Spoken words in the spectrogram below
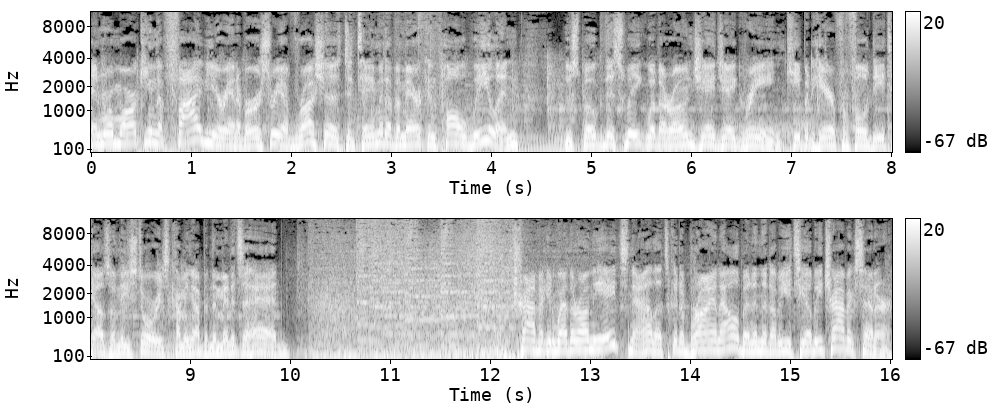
And we're marking the five year anniversary of Russia's detainment of American Paul Whelan, who spoke this week with our own JJ Green. Keep it here for full details on these stories coming up in the minutes ahead. Traffic and weather on the 8s now. Let's go to Brian Albin in the WTLB Traffic Center.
